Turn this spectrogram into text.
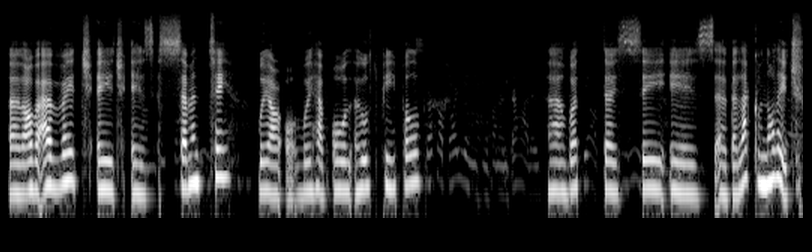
Uh, our average age is 70. We are we have all old people. Uh, what I see is uh, the lack of knowledge.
